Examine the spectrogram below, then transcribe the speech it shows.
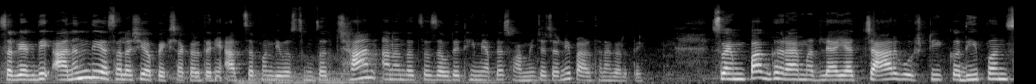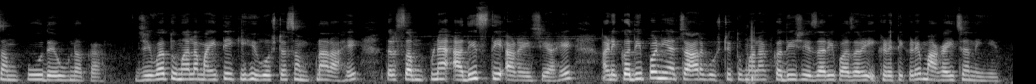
सगळे अगदी आनंदी असाल अशी अपेक्षा करते आणि आजचा पण दिवस तुमचा छान आनंदाचा जाऊ देत ही मी आपल्या स्वामींच्या चरणी प्रार्थना करते. स्वयंपाकघरामधल्या या चार गोष्टी कधी पण संपू देऊ नका. जेव्हा तुम्हाला माहिती आहे की ही गोष्ट संपणार आहे तर संपण्याआधीच ती आणायची आहे आणि कधी पण या चार गोष्टी तुम्हाला कधी शेजारी पाजारी इकडे तिकडे मागायच्या नाही आहे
